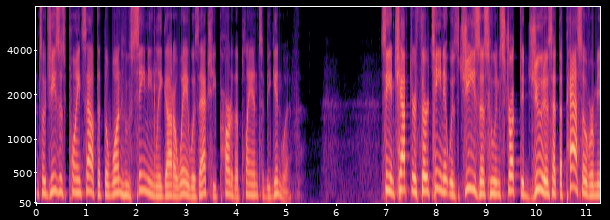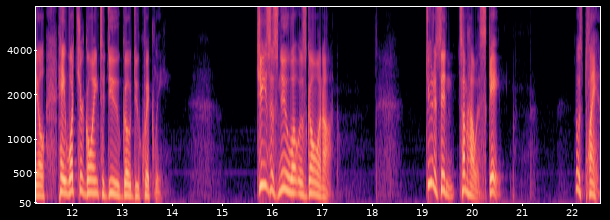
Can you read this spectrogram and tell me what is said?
And so Jesus points out that the one who seemingly got away was actually part of the plan to begin with. See, in chapter 13, it was Jesus who instructed Judas at the Passover meal hey, what you're going to do, go do quickly. Jesus knew what was going on. Judas didn't somehow escape, it was planned.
